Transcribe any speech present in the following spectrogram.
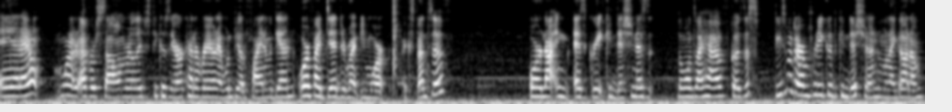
And I don't want to ever sell them really just because they are kind of rare and I wouldn't be able to find them again. Or if I did, they might be more expensive or not in as great condition as the ones I have because this these ones are in pretty good condition when I got them.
